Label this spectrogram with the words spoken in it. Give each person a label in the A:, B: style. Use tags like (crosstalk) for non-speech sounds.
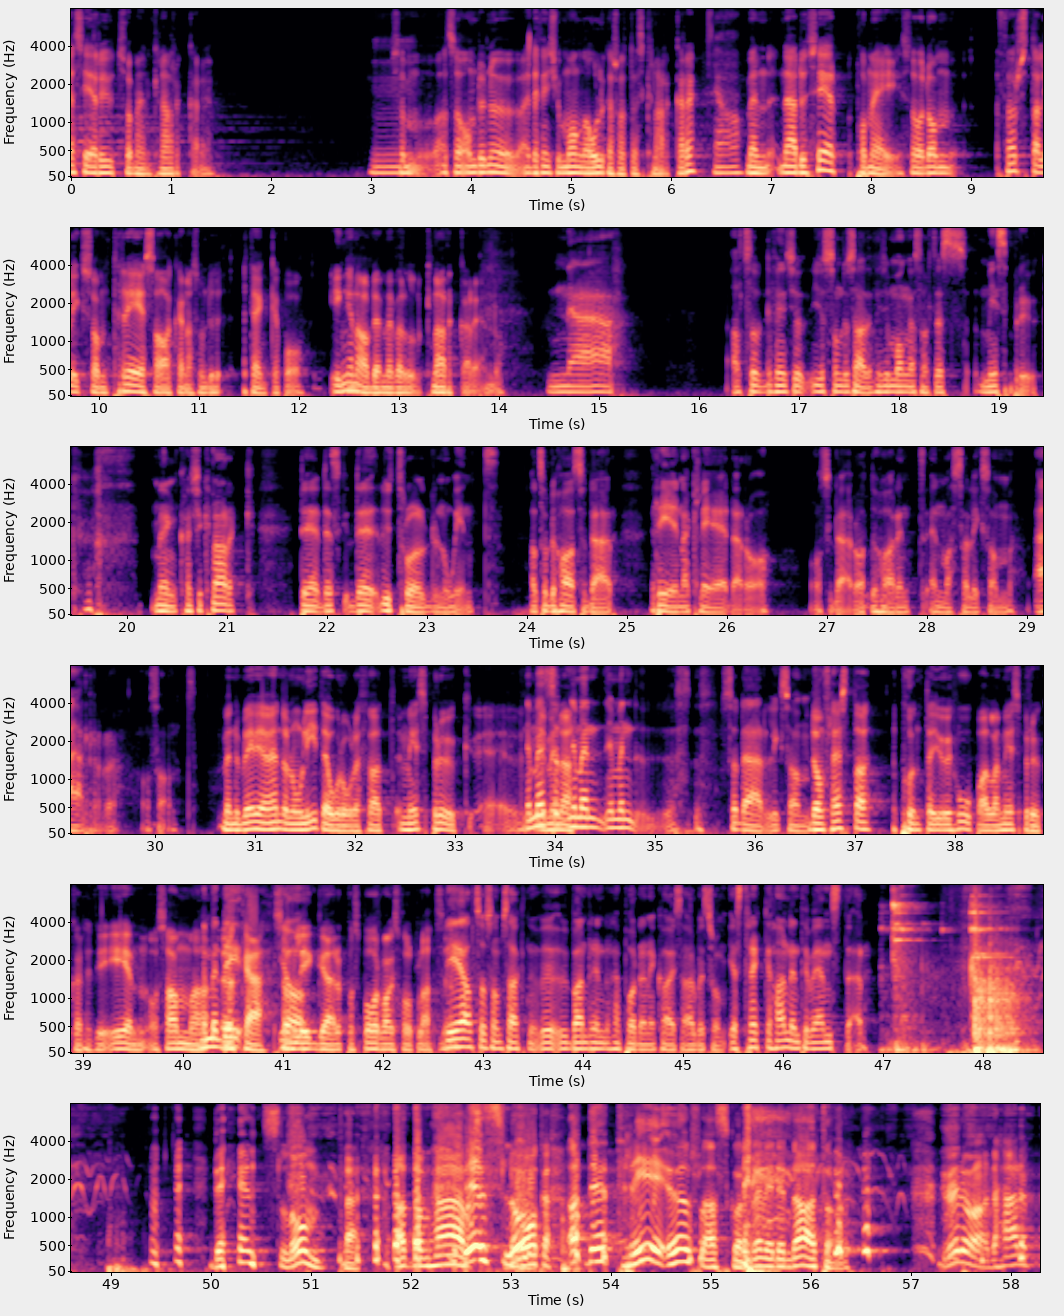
A: Jag ser ut som en knarkare?
B: Mm.
A: Som, alltså om du nu, det finns ju många olika sorters knarkare,
B: Ja.
A: men när du ser på mig så de första liksom tre sakerna som du tänker på, ingen av dem är väl knarkare ändå?
B: Nä. Alltså det finns ju, just som du sa, det finns ju många sorters missbruk. (laughs) Men kanske knark, det, det, det utstrålar du nog inte. Alltså du har sådär rena kläder och, och sådär och att du har inte en massa liksom ärr och sånt.
A: Men nu blev jag ändå nog lite orolig för att missbruk... eh,
B: Nej men, så,
A: menar,
B: nej, men, nej, men sådär liksom.
A: De flesta puntar ju ihop alla missbrukare till en och samma
B: Nej, det-
A: öka som
B: ja.
A: ligger på spårvagnshållplatsen.
B: Vi är alltså som sagt nu, vi bandar in den här podden i Kajs arbetsrum. Jag sträcker handen till vänster. (laughs)
A: Det är en slump att de här... (laughs)
B: Det är en slump
A: råkar-
B: att det är tre ölflaskor bredvid en dator.
A: Vet du vad? Det här, är,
